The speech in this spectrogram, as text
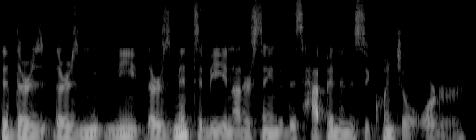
that there's there's me there's meant to be an understanding that this happened in a sequential order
